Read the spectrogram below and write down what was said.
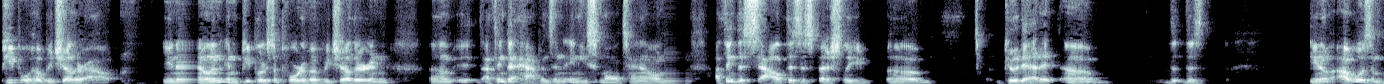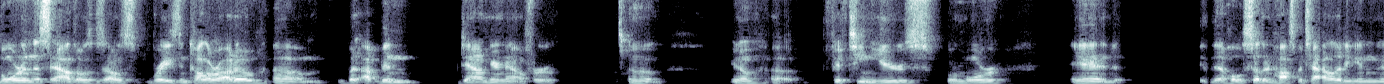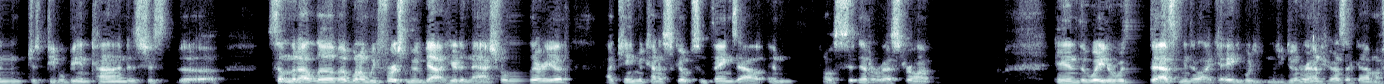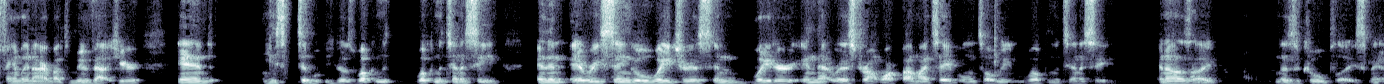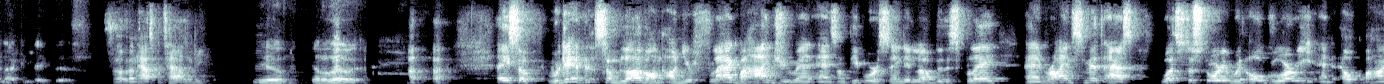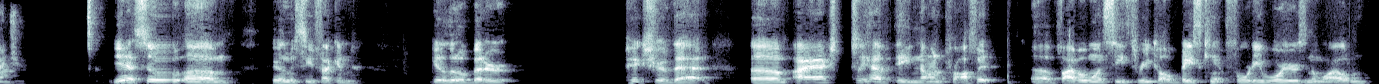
people help each other out, you know, and, and people are supportive of each other. And um, it, I think that happens in any small town. I think the South is especially um, good at it. Um, the, the, you know, I wasn't born in the South. I was I was raised in Colorado, um, but I've been down here now for, um, you know, uh, 15 years or more, and the whole Southern hospitality and, and just people being kind is just uh, something that I love. When we first moved out here to Nashville area, I came to kind of scope some things out, and I was sitting at a restaurant and the waiter was asking me, they're like, "Hey, what are, you, what are you doing around here?" I was like, "Oh, my family and I are about to move out here." And he said, "He goes, welcome to welcome to Tennessee." And then every single waitress and waiter in that restaurant walked by my table and told me, "Welcome to Tennessee." And I was like, "This is a cool place, man. I can dig this." Southern hospitality. Yep, gotta love it. hey, so we're getting some love on, on your flag behind you, and, and some people are saying they love the display. And Ryan Smith asked, What's the story with Old Glory and Elk behind you? Yeah, so um, here, let me see if I can get a little better picture of that. Um, I actually have a nonprofit uh, 501c3 called Base Camp 40 Warriors in the Wild.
